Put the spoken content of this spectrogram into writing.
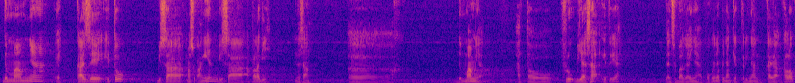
demamnya, eh kaze itu bisa masuk angin bisa apa lagi minasang? Eh, demam ya? Atau flu biasa gitu ya? Dan sebagainya. Pokoknya penyakit ringan. Kayak kalau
